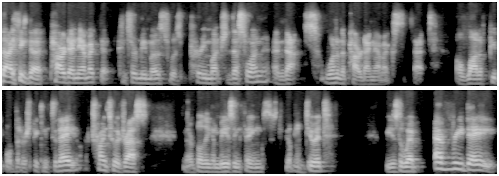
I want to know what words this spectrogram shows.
I think the power dynamic that concerned me most was pretty much this one. And that's one of the power dynamics that a lot of people that are speaking today are trying to address. And they're building amazing things to be able to do it. We use the web every day.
